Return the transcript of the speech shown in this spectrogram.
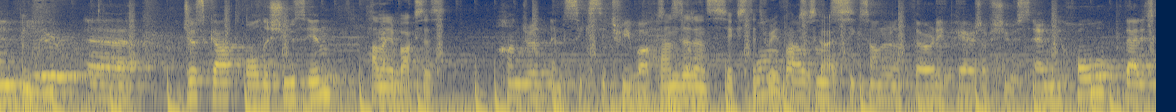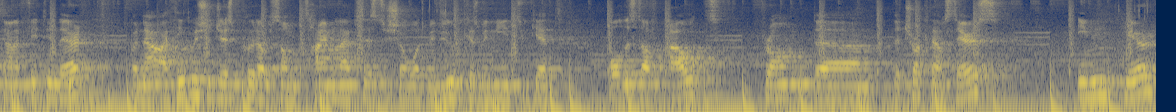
And Peter uh, just got all the shoes in. How many boxes? 163 boxes. 163 boxes, guys. 1,630 pairs of shoes, and we hope that it's gonna fit in there. But now I think we should just put up some time lapses to show what we do because we need to get all the stuff out from the, the truck downstairs in here,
